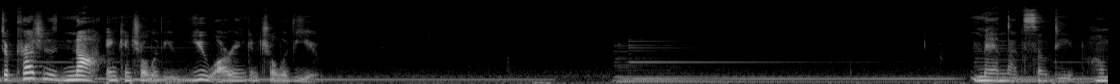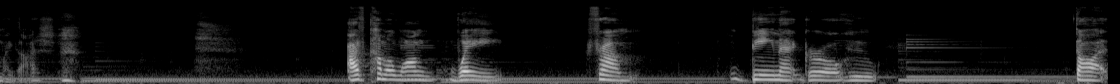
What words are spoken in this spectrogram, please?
Depression is not in control of you, you are in control of you. Man, that's so deep. Oh my gosh. I've come a long way from being that girl who thought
